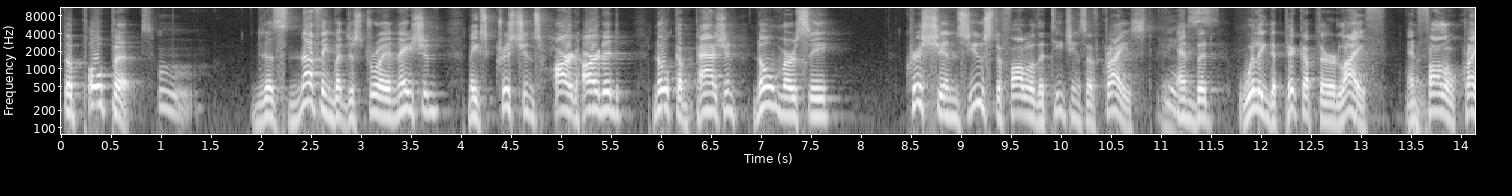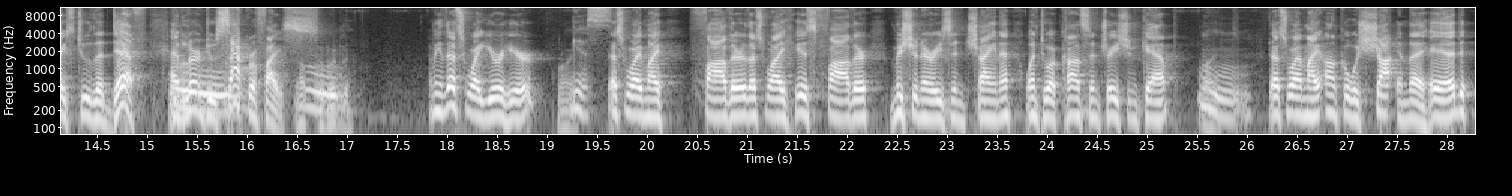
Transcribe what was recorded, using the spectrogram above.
the pulpit. Mm. It does nothing but destroy a nation, makes Christians hard hearted, no compassion, no mercy. Christians used to follow the teachings of Christ yes. and but willing to pick up their life and right. follow Christ to the death sure. and learn to sacrifice. Absolutely. I mean, that's why you're here. Right. Yes. That's why my father, that's why his father, missionaries in China, went to a concentration camp. Right. That's why my uncle was shot in the head.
